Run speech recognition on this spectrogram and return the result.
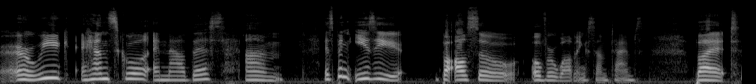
or week and school and now this. Um, it's been easy, but also overwhelming sometimes. But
